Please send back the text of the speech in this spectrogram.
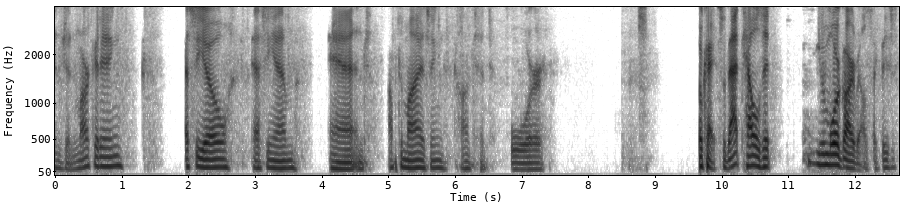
engine marketing, SEO, SEM, and optimizing content for Okay, so that tells it even more guardrails. Like these,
